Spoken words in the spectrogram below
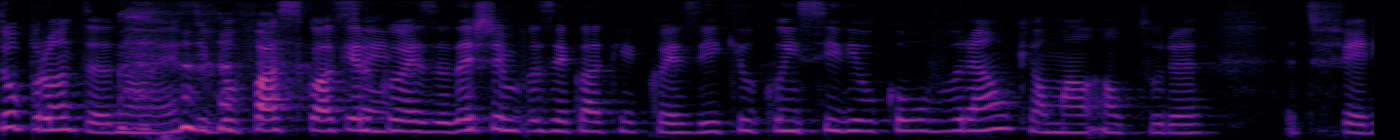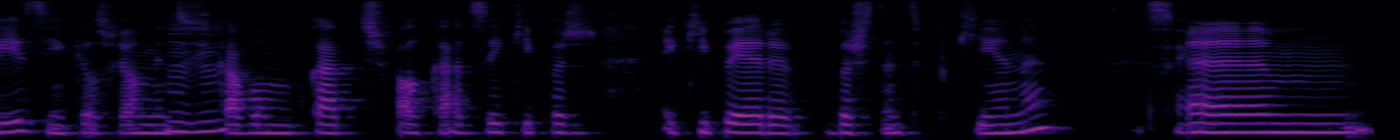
estou pronta, não é? Tipo, eu faço qualquer coisa, deixem-me fazer qualquer coisa. E aquilo coincidiu com o verão, que é uma altura de férias, em que eles realmente uhum. ficavam um bocado desfalcados. A, equipas, a equipa era bastante pequena. Sim. Um,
